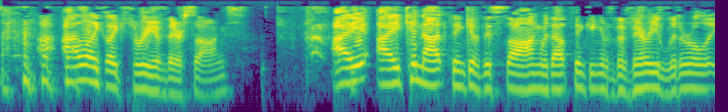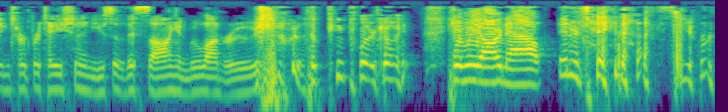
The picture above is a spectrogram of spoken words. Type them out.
I, I like like three of their songs. I I cannot think of this song without thinking of the very literal interpretation and use of this song in Moulin Rouge, where the people are going, "Here we are now, entertain us." You're-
